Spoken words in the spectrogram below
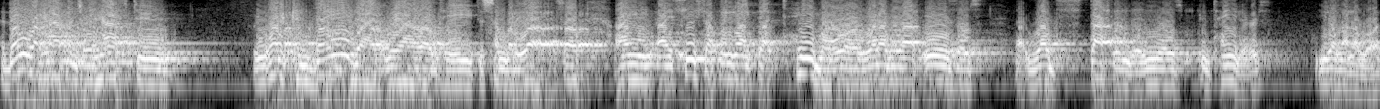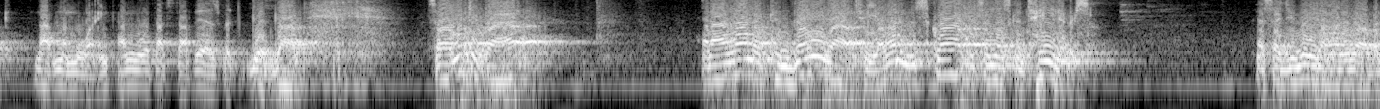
And then what happens, we have to, we want to convey that reality to somebody else. So I, I see something like that table or whatever that is, those, that red stuff in, in those containers. You don't want to look, not in the morning. I don't know what that stuff is, but good God. So I look at that, and I want to convey that to you. I want to describe what's in those containers. I said, you really don't want to know, but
